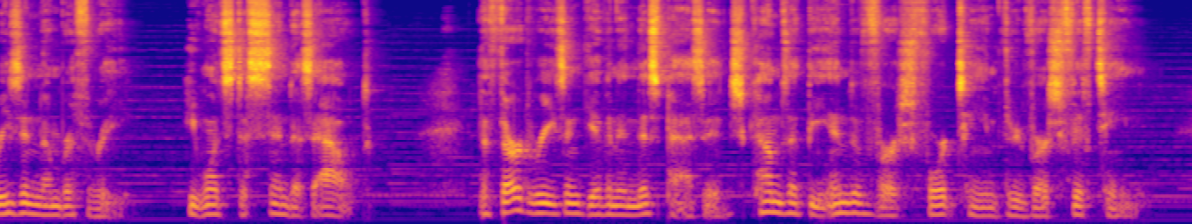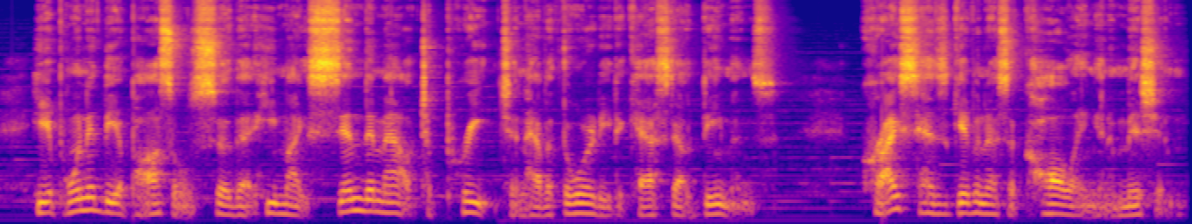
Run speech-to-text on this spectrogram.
Reason number three, He wants to send us out. The third reason given in this passage comes at the end of verse 14 through verse 15. He appointed the apostles so that he might send them out to preach and have authority to cast out demons. Christ has given us a calling and a mission.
